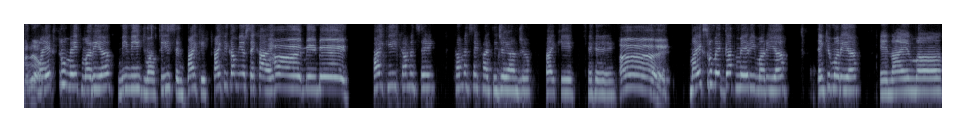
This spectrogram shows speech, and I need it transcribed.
roommate, know. my ex roommate Maria, Mimi, Maltese, and Pikey. Pikey, come here, say hi. Hi, Mimi. Pikey, come and say, come and say hi, TJ Andrew. Pikey. Hey, hey. Hi. My ex roommate got married, Maria. Thank you, Maria. And I'm uh,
